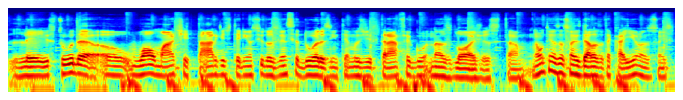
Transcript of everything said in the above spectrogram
lê e estuda, o Walmart e Target teriam sido as vencedoras em termos de tráfego nas lojas. Tá? Ontem as ações delas até caíram, as ações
